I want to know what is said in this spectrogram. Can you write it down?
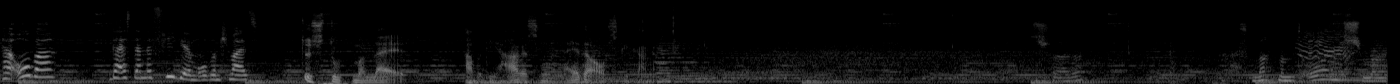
Herr Ober, da ist eine Fliege im Ohrenschmalz. Das tut mir leid. Aber die Haare sind mir leider ausgegangen. Schade. Was macht man mit Ohrenschmalz?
